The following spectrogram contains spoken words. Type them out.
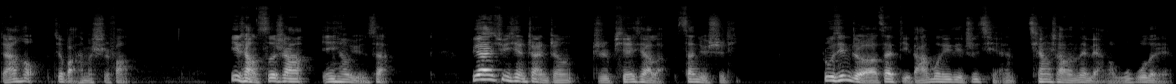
然后就把他们释放。一场厮杀烟消云散，约翰逊县战争只撇下了三具尸体。入侵者在抵达目的地之前枪杀了那两个无辜的人，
